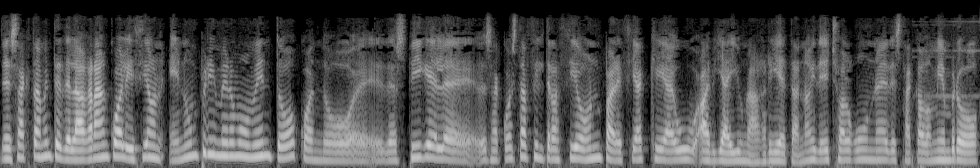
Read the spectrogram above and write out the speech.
exactamente, de la gran coalición. En un primer momento, cuando eh, Der Spiegel eh, sacó esta filtración, parecía que había ahí una grieta, ¿no? Y de hecho algún destacado miembro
